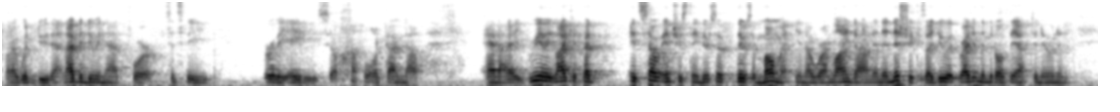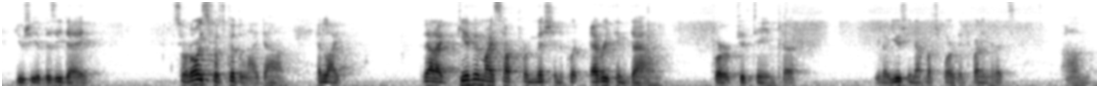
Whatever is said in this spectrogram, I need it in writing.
but I wouldn't do that. And I've been doing that for since the early 80s, so a long time now. And I really like it, but it's so interesting. There's a there's a moment, you know, where I'm lying down, and initially, because I do it right in the middle of the afternoon, and usually a busy day, so it always feels good to lie down, and like that, I've given myself permission to put everything down for 15 to, you know, usually not much more than 20 minutes. Um,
